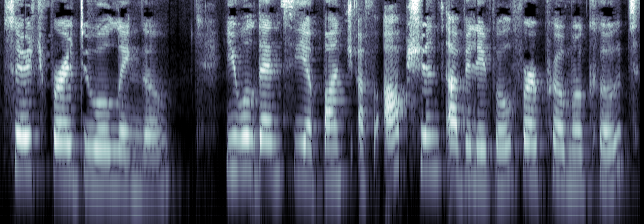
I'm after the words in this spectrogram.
search for Duolingo. You will then see a bunch of options available for promo codes.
